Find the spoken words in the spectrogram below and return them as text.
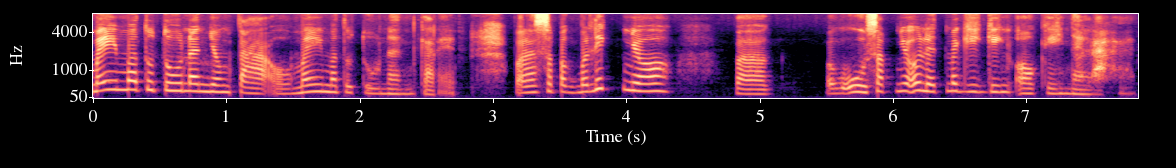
May matutunan yung tao, may matutunan ka rin. Para sa pagbalik nyo, pag pag-uusap nyo ulit, magiging okay na lahat.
